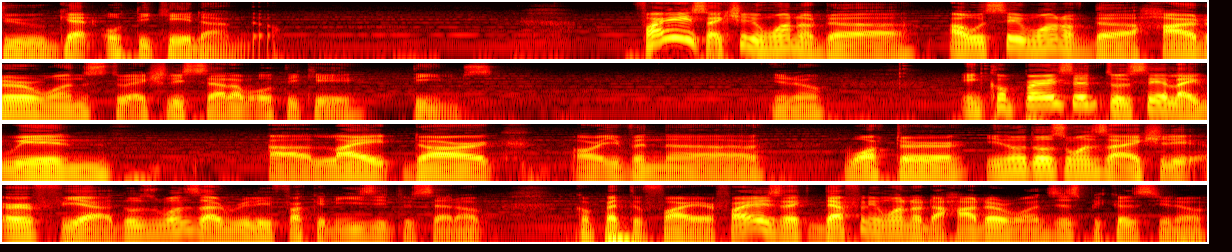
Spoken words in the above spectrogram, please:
to get OTK done though. Fire is actually one of the, I would say one of the harder ones to actually set up OTK teams. You know? In comparison to say like wind, uh, light, dark, or even uh, water, you know those ones are actually earth, yeah, those ones are really fucking easy to set up compared to fire. Fire is like definitely one of the harder ones just because, you know,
